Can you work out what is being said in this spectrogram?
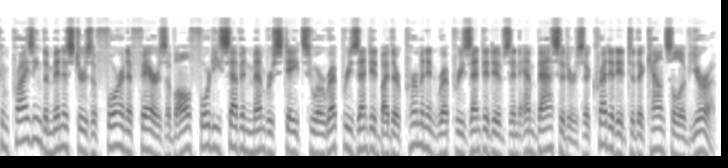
comprising the Ministers of Foreign Affairs of all 47 member states who are represented by their permanent representatives and ambassadors accredited to the Council of Europe.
